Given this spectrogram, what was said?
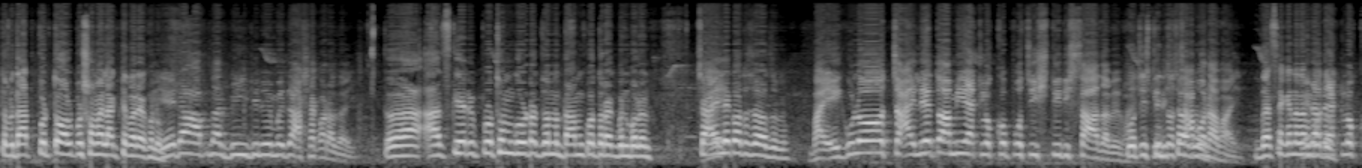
তবে দাঁত পড়তে অল্প সময় লাগতে পারে এখনও। এটা আপনার বিশ দিনের মধ্যে আশা করা যায়। তো আজকের প্রথম গরুটার জন্য দাম কত রাখবেন বলেন? চাইলে কত চাওয়া যাবে? ভাই এগুলো চাইলে তো আমি এক লক্ষ পঁচিশ তিরিশ চাওয়া যাবে পঁচিশ তিরিশ চাবো না ভাই। বেচা কেনা দাম এক লক্ষ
